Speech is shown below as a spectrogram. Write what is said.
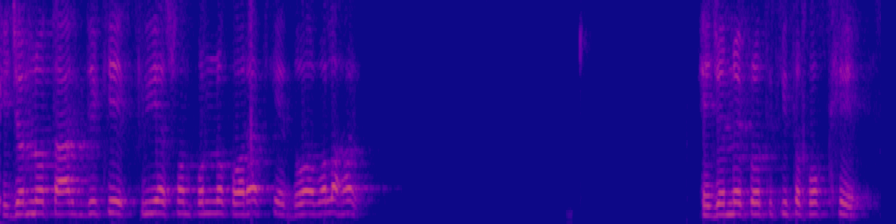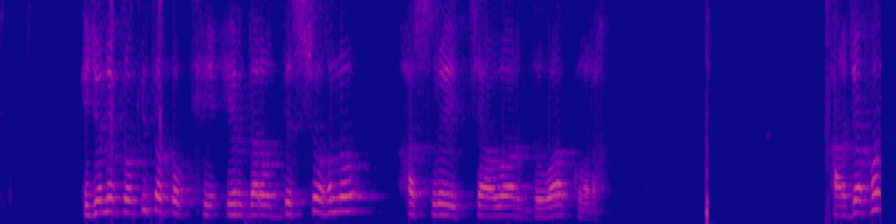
এই জন্য তার দিকে ক্রিয়া সম্পন্ন করাকে দোয়া বলা হয়। এই জন্য প্রকৃত পক্ষে এই জন্য প্রকৃত পক্ষে এর দ্বারা উদ্দেশ্য হলো আশ্রয় চাওয়ার দোয়া করা। আর যখন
